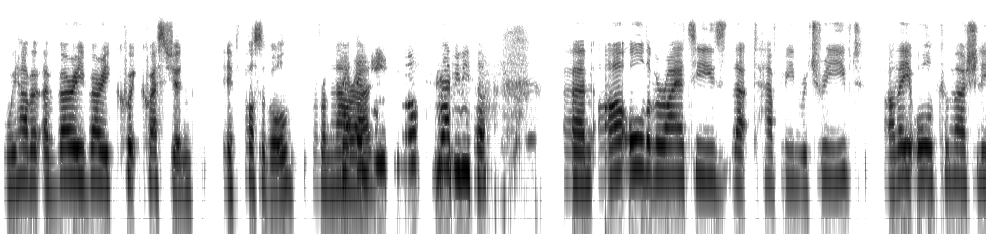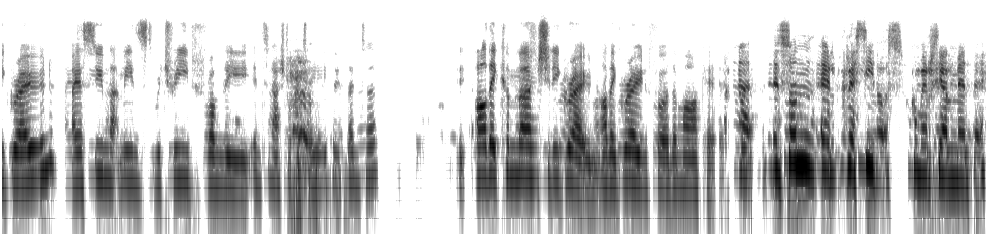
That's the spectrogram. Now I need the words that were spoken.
We have a, a very, very quick question, if possible, from Naraj. Rapidito. Um, are all the varieties that have been retrieved, are they all commercially grown? I assume that means retrieved from the International Potato Center. Are they commercially grown? Are they grown for the market? Ah, ¿Son eh, crecidos comercialmente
